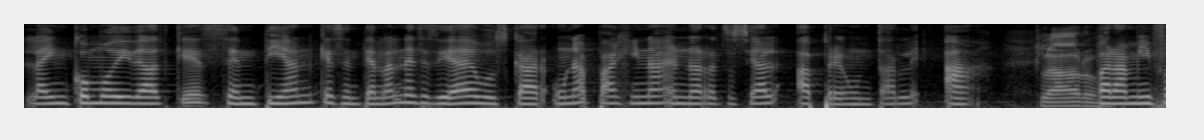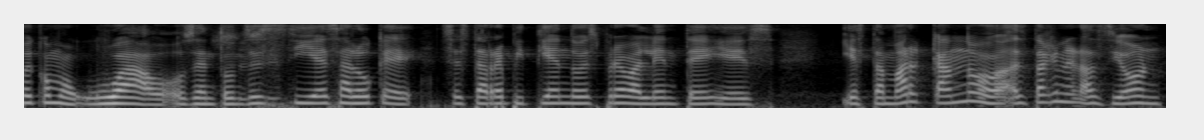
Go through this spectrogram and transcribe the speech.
la incomodidad que sentían, que sentían la necesidad de buscar una página en una red social a preguntarle a. Claro. Para mí fue como, wow, o sea, entonces sí, es algo que se está repitiendo, es prevalente y es y está marcando a esta generación.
